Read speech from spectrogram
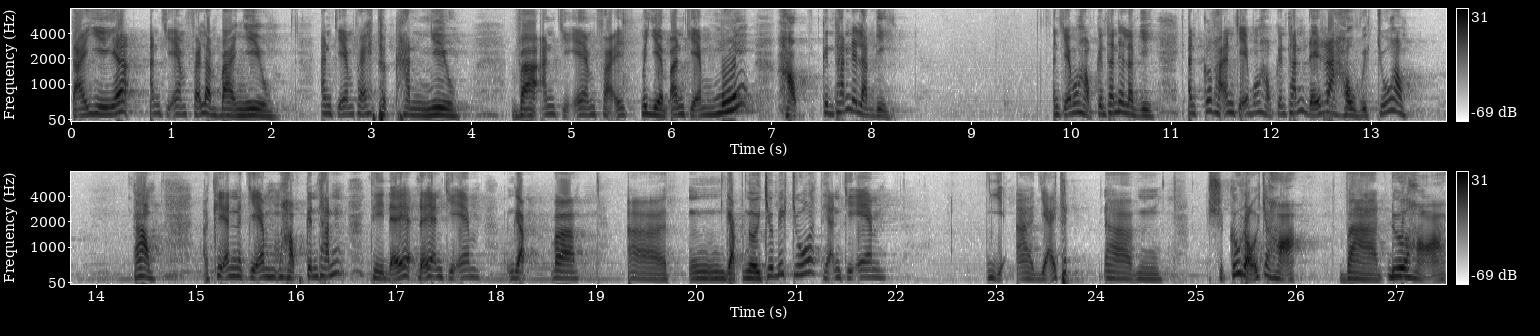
Tại vì á anh chị em phải làm bài nhiều anh chị em phải thực hành nhiều và anh chị em phải bây giờ anh chị em muốn học kinh thánh để làm gì? Anh chị em muốn học kinh thánh để làm gì? Anh có phải anh chị em muốn học kinh thánh để ra hầu việc chúa không? Phải không? À, khi anh chị em học kinh thánh thì để để anh chị em gặp uh, à, gặp người chưa biết chúa thì anh chị em à, giải thích à, sự cứu rỗi cho họ và đưa họ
